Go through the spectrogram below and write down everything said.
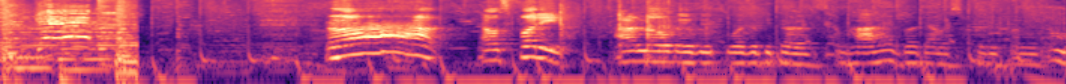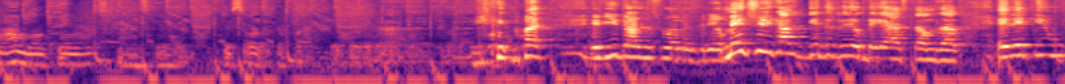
together? Ah, that was funny. I don't know if it was, it because I'm high, but that was pretty funny. My mom walked in, I was kind of scared. Just saw like a black figure. Ah, but if you guys are feeling this video, make sure you guys give this video a big ass thumbs up. And if you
